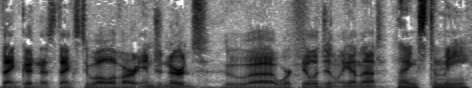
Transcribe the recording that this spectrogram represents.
Thank goodness. Thanks to all of our engine nerds who uh, worked diligently on that. Thanks to me.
